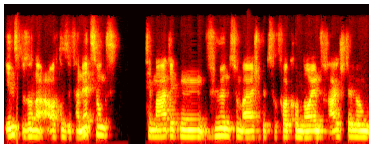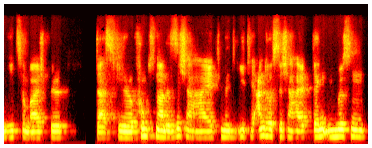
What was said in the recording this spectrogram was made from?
insbesondere auch diese Vernetzungsthematiken führen zum Beispiel zu vollkommen neuen Fragestellungen, wie zum Beispiel, dass wir funktionale Sicherheit mit IT-Angriffssicherheit denken müssen,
